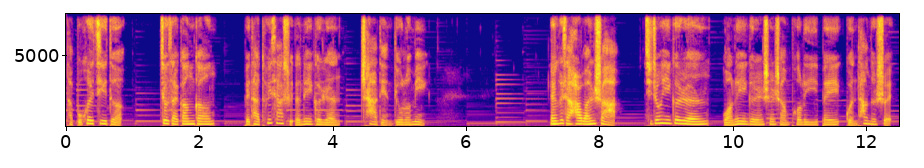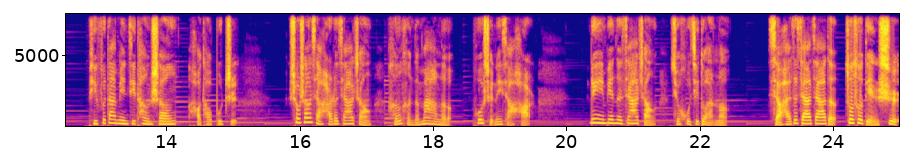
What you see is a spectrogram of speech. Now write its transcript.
他不会记得，就在刚刚，被他推下水的那个人差点丢了命。两个小孩玩耍，其中一个人往另一个人身上泼了一杯滚烫的水，皮肤大面积烫伤，嚎啕不止。受伤小孩的家长狠狠地骂了泼水那小孩，另一边的家长却护其短了。小孩子家家的做错点事，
